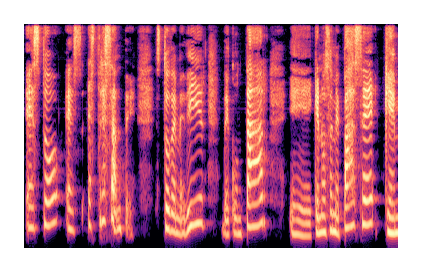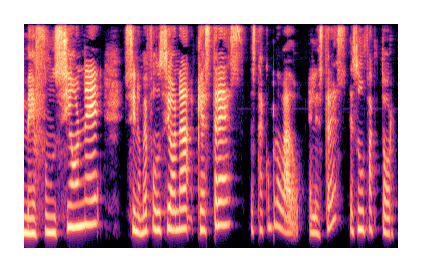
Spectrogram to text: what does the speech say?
esto es estresante. Esto de medir, de contar, eh, que no se me pase, que me funcione. Si no me funciona, ¿qué estrés? Está comprobado. El estrés es un factor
